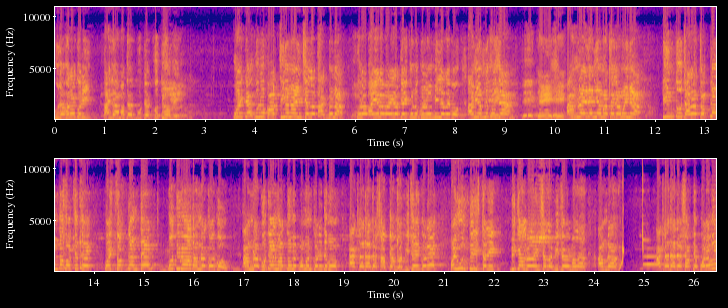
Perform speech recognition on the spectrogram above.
ঘুরাফেরা করি, তাইলে আমাদের বুটের ক্ষতি হবে। ওইটা কোনো প্রার্থী না ইনশাল্লাহ থাকবে না। ওরা ভাইয়েরা ভাইয়েরা যে কোনো কোনো মিলে দেবো। আমি আপনি কই যাম ঠিক ঠিক আমরা এটা নিয়ে মাথা কামাই না। কিন্তু যারা চক্রান্ত করতেছে ওই চক্রান্তের প্রতিবাদ আমরা করব। আমরা ভোটের মাধ্যমে প্রমাণ করে দেব। আকলা দাদা সাহেবকে আমরা বিজয় করে ওই উনত্রিশ তারিখ বিকালবেলা ইনশাল্লাহ বিজয়ের মালা আমরা আকলা দাদা সাহেবকে পড়াবো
